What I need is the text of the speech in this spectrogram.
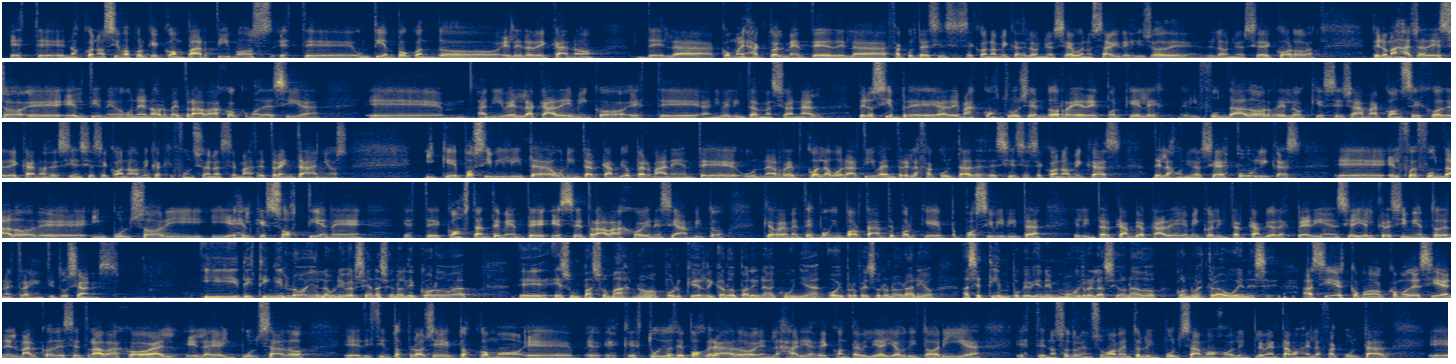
Este, nos conocimos porque compartimos este, un tiempo cuando él era decano de la, como es actualmente, de la Facultad de Ciencias Económicas de la Universidad de Buenos Aires y yo de, la Universidad de Córdoba. Pero más allá de eso, eh, él tiene un enorme trabajo, como decía, eh, a nivel académico, este, a nivel internacional, pero siempre además construyendo redes, porque él es el fundador de lo que se llama Consejo de Decanos de Ciencias Económicas, que funciona hace más de 30 años y que posibilita un intercambio permanente, una red colaborativa entre las facultades de ciencias económicas de las universidades públicas. Eh, él fue fundador, eh, impulsor y, y es el que sostiene este, constantemente ese trabajo en ese ámbito, que realmente es muy importante porque posibilita el intercambio académico, el intercambio de experiencia y el crecimiento de nuestras instituciones. Y distinguirlo hoy en la Universidad Nacional de Córdoba eh, es un paso más, ¿no? Porque Ricardo Palena Acuña, hoy profesor honorario, hace tiempo que viene muy relacionado con nuestra UNC. Así es, como, como decía, en el marco de ese trabajo, él, él ha impulsado eh, distintos proyectos como eh, eh, estudios de posgrado en las áreas de contabilidad y auditoría. Este, nosotros en su momento lo impulsamos o lo implementamos en la facultad.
